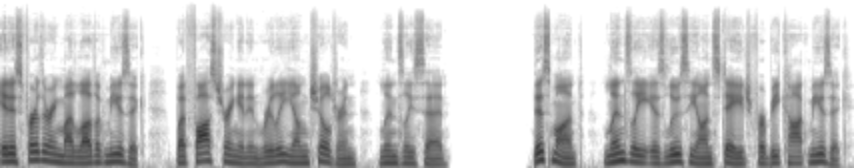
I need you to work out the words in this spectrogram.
It is furthering my love of music, but fostering it in really young children, Lindsley said. This month, Lindsley is Lucy on stage for Beacock Music.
